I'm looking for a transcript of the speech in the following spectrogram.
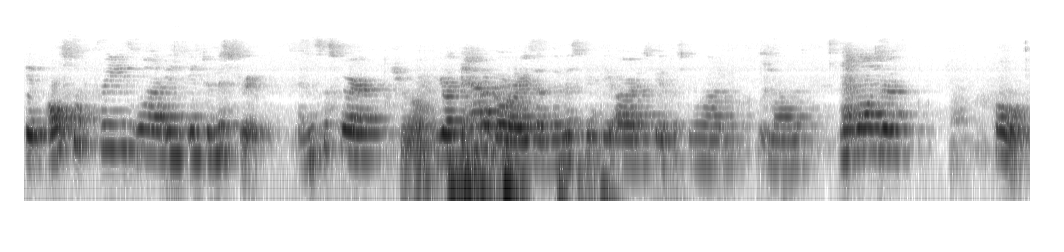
it also frees one in, into mystery, and this is where Sure. your categories of the mystic, the artist, the epistemologist, no longer hold,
